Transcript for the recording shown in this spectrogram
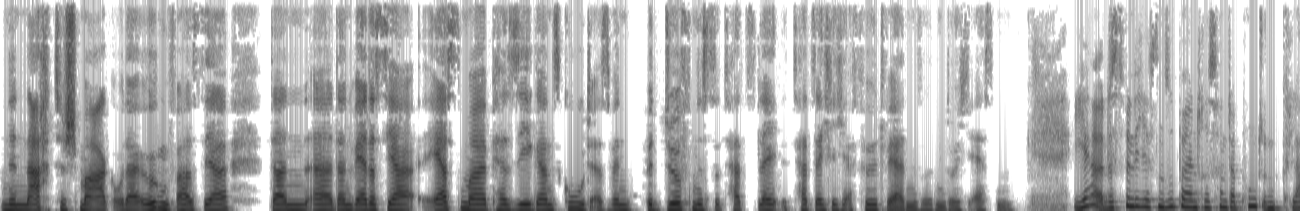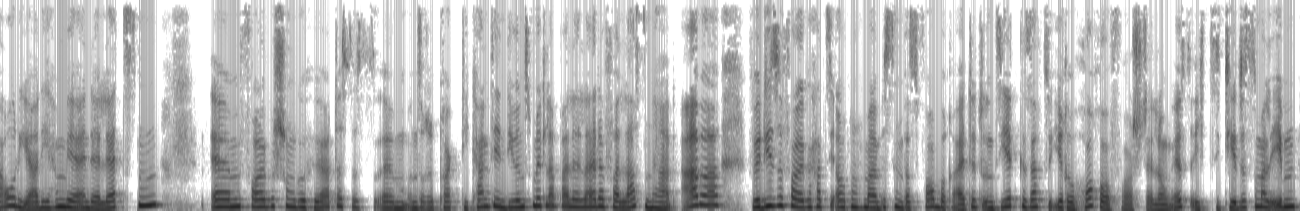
einen Nachtisch mag oder irgendwas, ja, dann, äh, dann wäre das ja erstmal per se ganz gut. Also wenn Bedürfnisse tats tatsächlich erfüllt werden würden durch Essen. Ja, das finde ich ist ein super interessanter Punkt. Und Claudia, die haben wir ja in der letzten ähm, Folge schon gehört. Das ist ähm, unsere Praktikantin, die uns mittlerweile leider verlassen hat. Aber für diese Folge hat sie auch noch mal ein bisschen was vorbereitet und sie hat gesagt, so ihre Horrorvorstellung ist, ich zitiere das mal eben,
